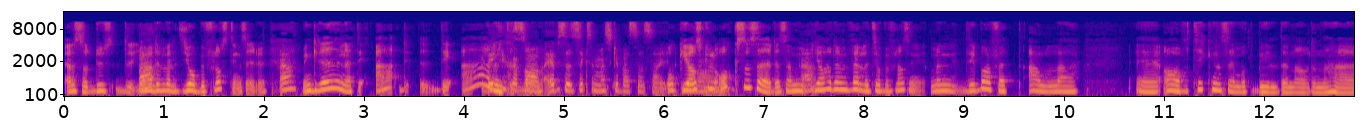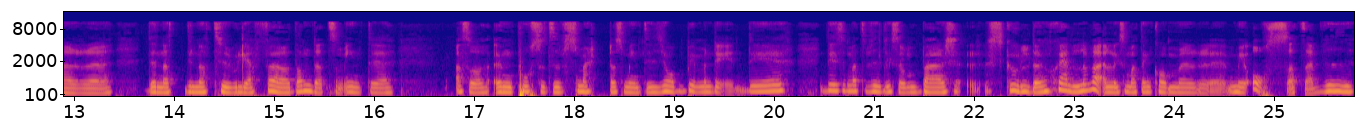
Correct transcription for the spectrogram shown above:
alltså du, jag Mm. Ja. hade en väldigt jobbig förlossning säger du. Ja. Men grejen är att det är, det, det är Det inte så. bara, precis, liksom, jag ska bara säga så här, Och jag skulle också säga det, så här, Ja. jag hade en väldigt jobbig förlossning. Men det är bara för att alla eh, avtecknar sig mot bilden av den här, eh, det, nat- det naturliga födandet som inte Alltså en positiv smärta som inte är jobbig. Men det, det, det är som att vi liksom bär skulden själva. Eller liksom att den kommer eh, med oss. Att så här, vi,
